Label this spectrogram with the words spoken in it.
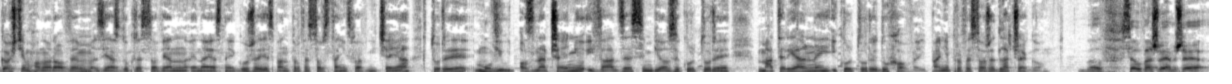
Gościem honorowym zjazdu Kresowian na Jasnej Górze jest pan profesor Stanisław Nicieja, który mówił o znaczeniu i wadze symbiozy kultury materialnej i kultury duchowej. Panie profesorze, dlaczego? Bo zauważyłem, że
